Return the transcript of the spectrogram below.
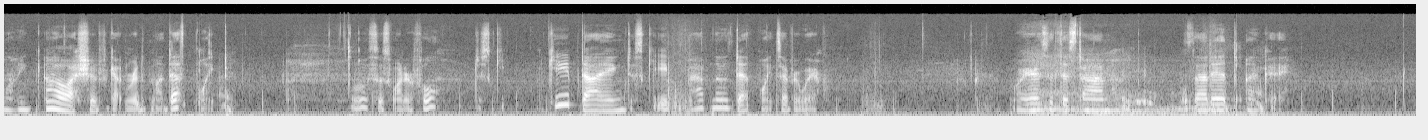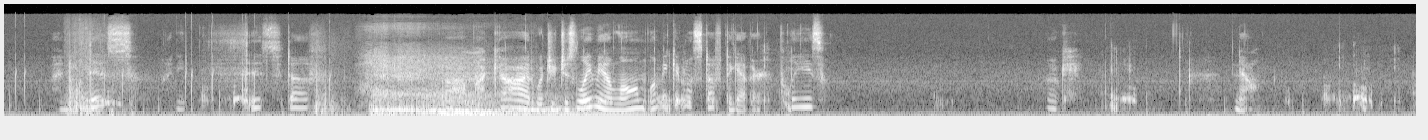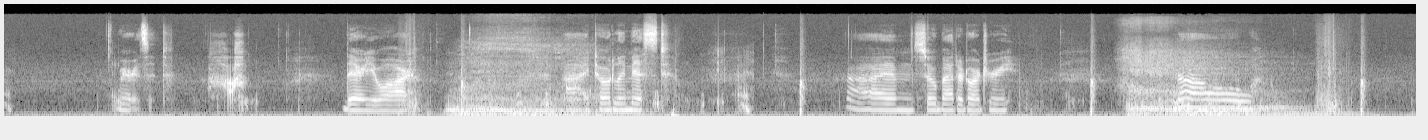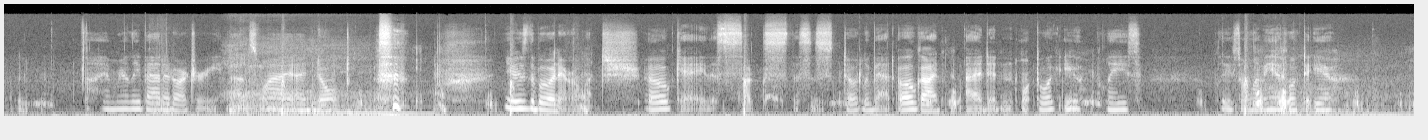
Let me oh I should have gotten rid of my death point. Oh, this is wonderful. Just keep keep dying, just keep having those death points everywhere. Where is it this time? Is that it? Okay. I need this. I need this stuff. Oh my god, would you just leave me alone? Let me get my stuff together, please. Okay. Now. Where is it? Ha! There you are. I totally missed. I am so bad at archery. No! I am really bad at archery. That's why I don't use the bow and arrow much. Okay, this sucks. This is totally bad. Oh god, I didn't want to look at you. Please. Please don't let me have looked at you.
